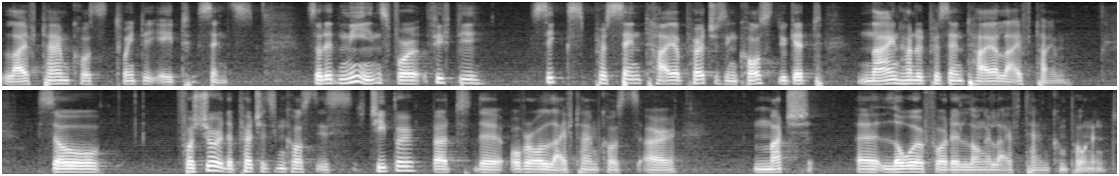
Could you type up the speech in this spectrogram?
lifetime costs 28 cents. So that means for 56% higher purchasing cost, you get 900% higher lifetime. So for sure, the purchasing cost is cheaper, but the overall lifetime costs are much uh, lower for the longer lifetime component.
